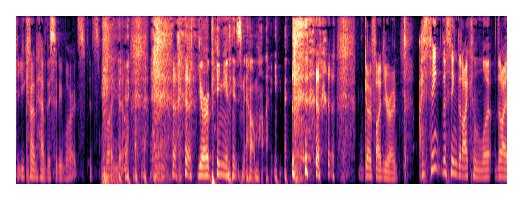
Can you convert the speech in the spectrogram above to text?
You can't have this anymore. It's it's mine now. Your opinion is now mine. Go find your own. I think the thing that I can learn that I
